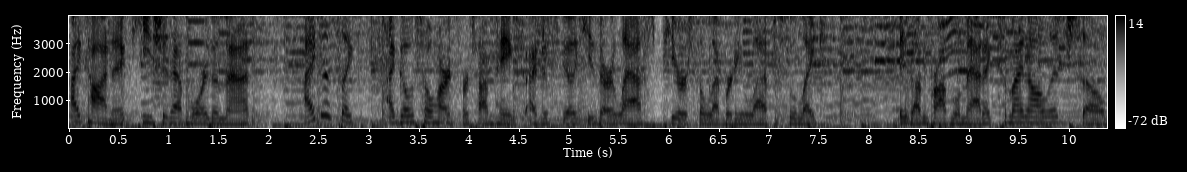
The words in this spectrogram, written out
iconic. He should have more than that. I just like, I go so hard for Tom Hanks. I just feel like he's our last pure celebrity left who, like, is unproblematic to my knowledge. So,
